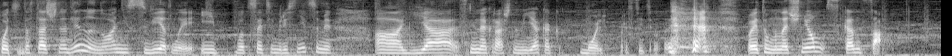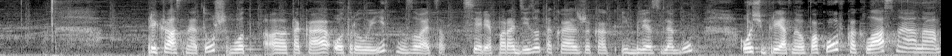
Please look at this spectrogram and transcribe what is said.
хоть достаточно длинные, но они светлые. И вот с этими ресницами а, я, с ненакрашенными, я как моль, простите. Поэтому начнем с конца. Прекрасная тушь, вот э, такая от Релуи, называется серия Парадиза, такая же, как и блеск для губ. Очень приятная упаковка, классная она,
